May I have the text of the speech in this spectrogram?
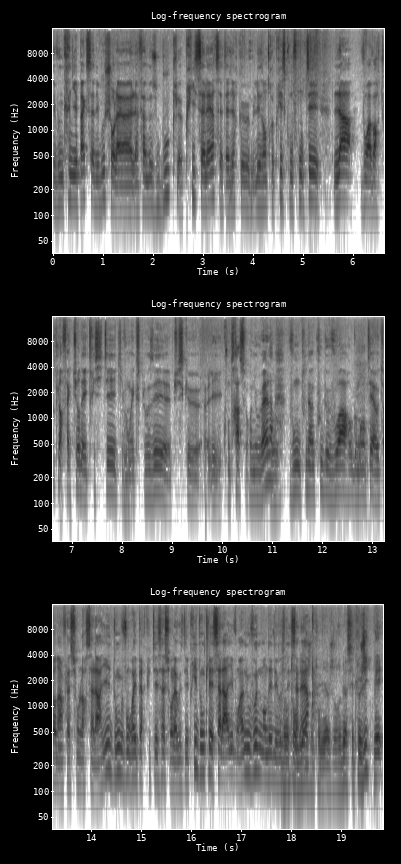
Et vous ne craignez pas que ça débouche sur la, fameuse boucle prix-salaire, c'est-à-dire que les entreprises confrontées là vont avoir toutes leurs factures d'électricité qui vont exploser puisque les contrats se renouvellent, vont tout d'un coup devoir augmenter à hauteur de l'inflation leurs salariés, donc vont répercuter ça sur la hausse des prix, donc les salariés vont à nouveau demander des hausses des salaires. J'entends bien, j'entends bien cette logique, mais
